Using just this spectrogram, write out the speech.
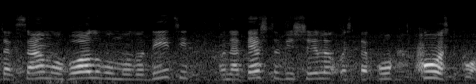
так само голову молодиці. Вона теж собі шила ось таку хустку.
